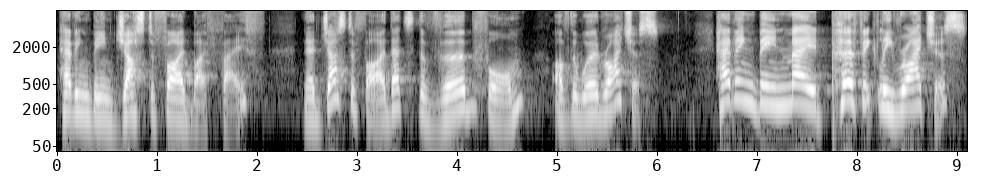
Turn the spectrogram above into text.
having been justified by faith, now justified, that's the verb form of the word righteous. Having been made perfectly righteous,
